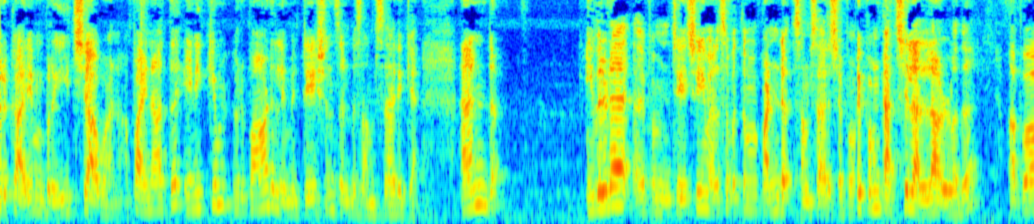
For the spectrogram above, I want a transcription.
ഒരു കാര്യം ബ്രീച്ച് ആവുകയാണ് അപ്പൊ അതിനകത്ത് എനിക്കും ഒരുപാട് ലിമിറ്റേഷൻസ് ഉണ്ട് സംസാരിക്കാൻ. ആൻഡ് ഇവരുടെ ഇപ്പം ചേച്ചിയും എലിസബത്തും പണ്ട് സംസാരിച്ചപ്പോൾ ഇപ്പം ടച്ചിലല്ല ഉള്ളത്. അപ്പോൾ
